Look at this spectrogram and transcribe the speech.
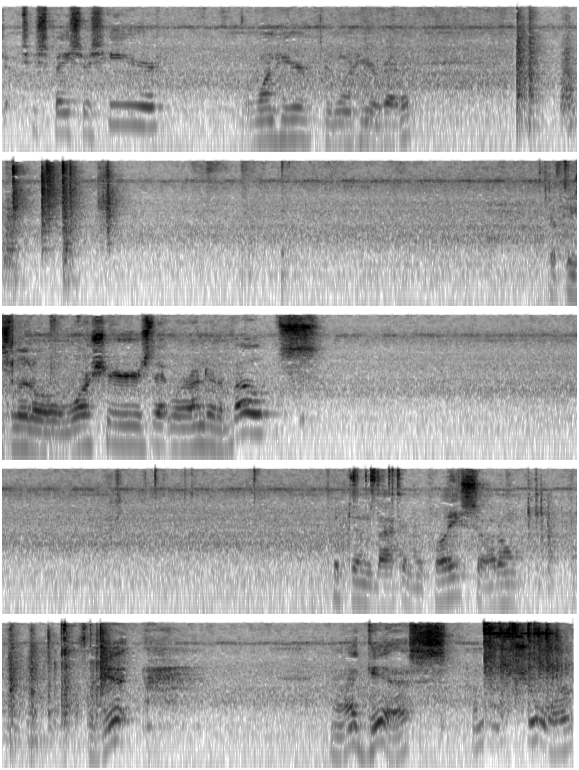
Got two spacers here. One here and one here rather. Got these little washers that were under the bolts. Put them back in their place so I don't forget. Now I guess, I'm not sure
